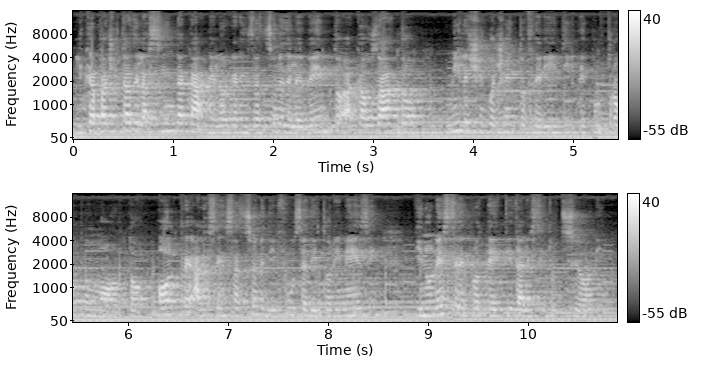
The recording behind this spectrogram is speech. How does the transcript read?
L'incapacità della sindaca nell'organizzazione dell'evento ha causato 1500 feriti e purtroppo un morto, oltre alla sensazione diffusa dei torinesi di non essere protetti dalle istituzioni.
